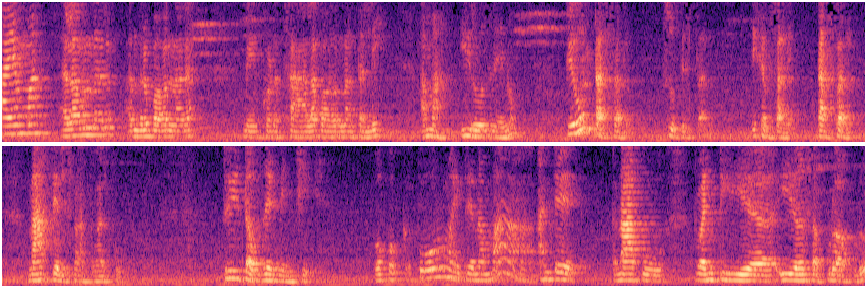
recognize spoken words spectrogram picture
హాయ్ అమ్మ ఎలా ఉన్నారు? అందరూ బాగున్నారా? మేము కూడా చాలా బాగున్నాం తల్లి. అమ్మ ఈరోజు నేను ప్యూర్ టస్సర్ చూపిస్తాను. ఇక సరే టస్సర్ నాకు తెలిసినంత వరకు త్రీ థౌజండ్ నుంచి ఒక్కొక్క పూర్వం అయితేనమ్మా అంటే నాకు ట్వంటీ ఇయర్స్ uh, అప్పుడు అప్పుడు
